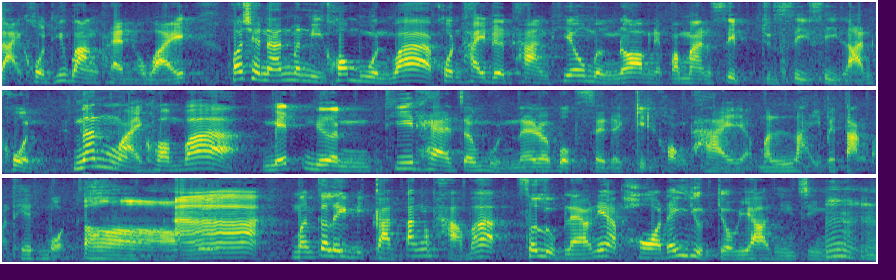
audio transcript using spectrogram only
หลายคนที่วางแผนเอาไว้ เพราะฉะนั้นมันมีข้อมูลว่าคนไทยเดินทางเที่ยวเมืองนอกเนี่ยประมาณ 10.44 ล้านคน นั่นหมายความว่าเม็ดเงินที่แทนจะหมุนในระบบเศรษฐกิจของไทยอะมันไหลไปต่างประเทศหมดอ่าอ่ามันก็เลยมีการตั้งคำถามว่าสรุปแล้วเนี่ยพอได้หยุดยาวๆจริงๆอื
